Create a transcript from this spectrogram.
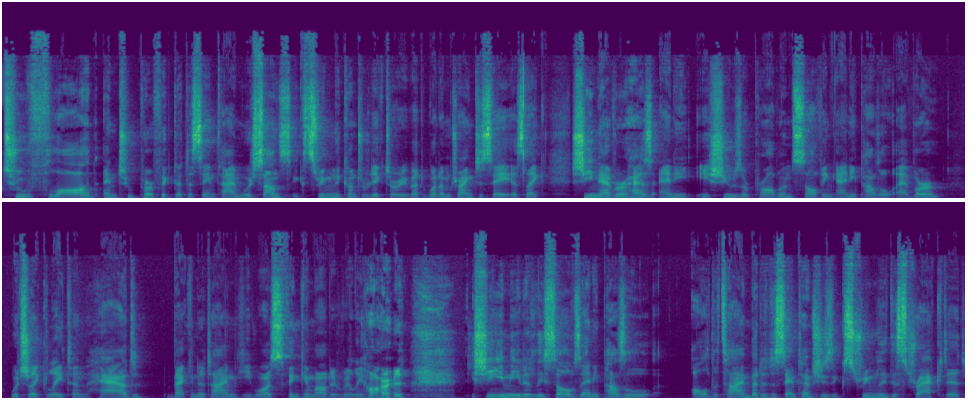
too flawed and too perfect at the same time, which sounds extremely contradictory. But what I'm trying to say is like she never has any issues or problems solving any puzzle ever, which like Layton had back in the time. He was thinking about it really hard. she immediately solves any puzzle all the time, but at the same time, she's extremely distracted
